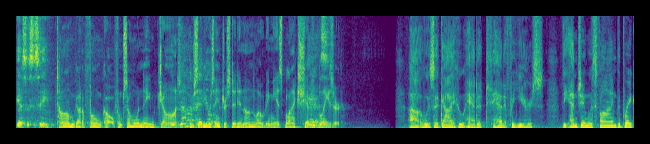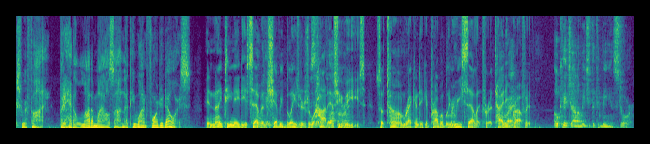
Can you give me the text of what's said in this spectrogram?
Yes, this is he. Tom got a phone call from someone named John, Oh, John, who said he was interested in unloading his black Chevy Yes. Blazer. Uh, it was a guy who had it had it for years. The engine was fine, the brakes were fine, but it had a lot of miles on it. He wanted four hundred dollars. In 1987, Okay. Chevy Blazers were Seven hot o'clock, all right. SUVs, so Tom reckoned he could probably resell it for a tidy All right. profit. Okay, John, I'll meet you at the convenience store.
